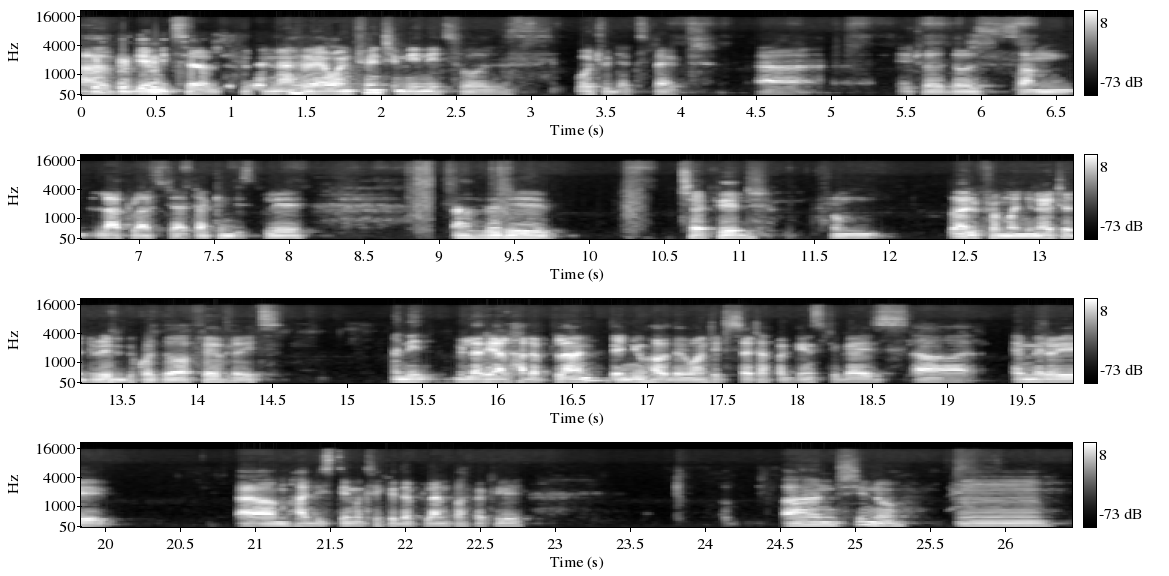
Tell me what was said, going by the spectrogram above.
uh, the game itself, the another 120 minutes was what you'd expect. Uh, it was there was some lackluster attacking display, uh, very tepid from well from Man United really because they were favorites. I mean, Villarreal had a plan. They knew how they wanted to set up against you guys. Uh, Emery um, had his team execute the plan perfectly, and you know. mm,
